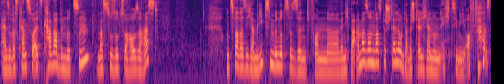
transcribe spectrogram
Also was kannst du als Cover benutzen, was du so zu Hause hast? Und zwar, was ich am liebsten benutze, sind von, äh, wenn ich bei Amazon was bestelle, und da bestelle ich ja nun echt ziemlich oft was,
